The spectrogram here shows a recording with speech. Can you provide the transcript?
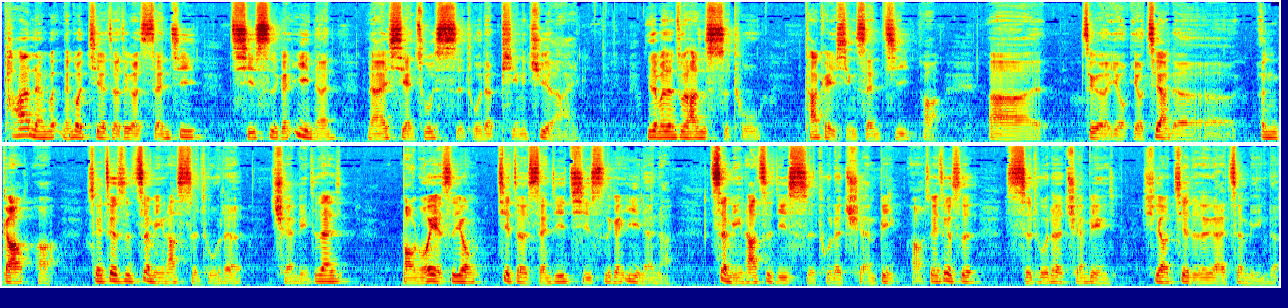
他能够能够借着这个神迹、奇事跟异能来显出使徒的凭据来。你怎么认出他是使徒？他可以行神迹啊，呃，这个有有这样的恩膏啊。所以这是证明他使徒的权柄。这在保罗也是用借着神迹奇事跟异能啊，证明他自己使徒的权柄啊。所以这个是使徒的权柄，需要借着这个来证明的。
